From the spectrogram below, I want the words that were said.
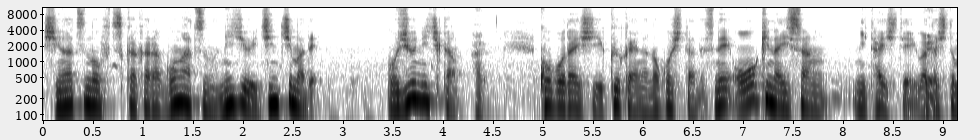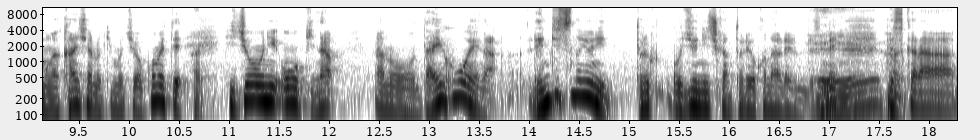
4月の2日から5月の21日まで50日間はい。弘法大師空海が残したですね大きな遺産に対して私どもが感謝の気持ちを込めてはい。非常に大きなあの大法会が連日のように50日間執り行われるんですね。ですから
